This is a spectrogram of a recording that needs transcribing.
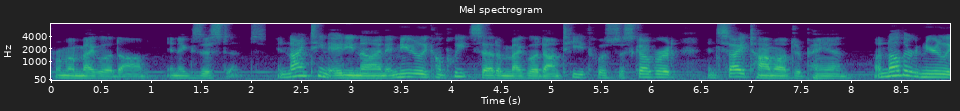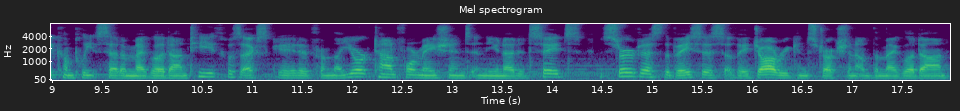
from a megalodon in existence. In 1989, a nearly complete set of megalodon teeth was discovered in Saitama, Japan. Another nearly complete set of megalodon teeth was excavated from the Yorktown formations in the United States and served as the basis of a jaw reconstruction of the megalodon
